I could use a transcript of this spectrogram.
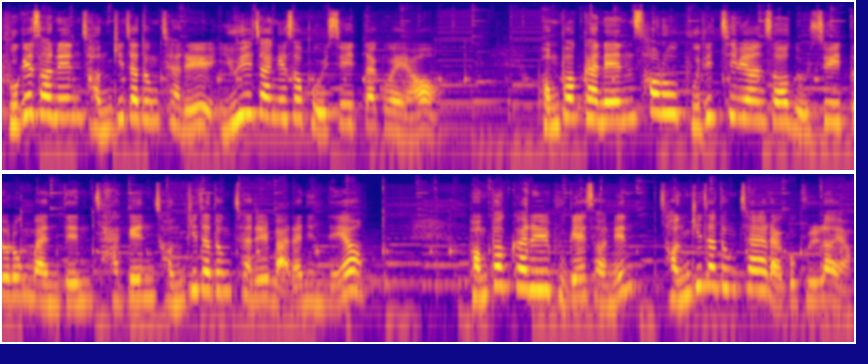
북에서는 전기자동차를 유회장에서 볼 수 있다고 해요. 범퍼카는 서로 부딪히면서 놀 수 있도록 만든 작은 전기자동차를 말하는데요. 범퍼카를 북에서는 전기자동차라고 불러요.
